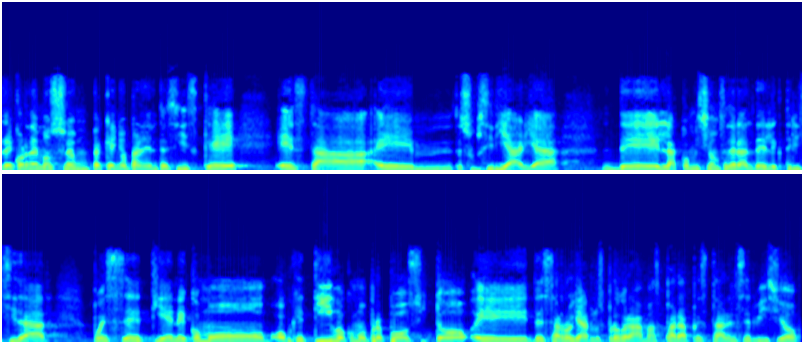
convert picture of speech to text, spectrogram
Recordemos un pequeño paréntesis que esta em, subsidiaria de la Comisión Federal de Electricidad pues tiene como objetivo, como propósito, eh, desarrollar los programas para prestar el servicio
